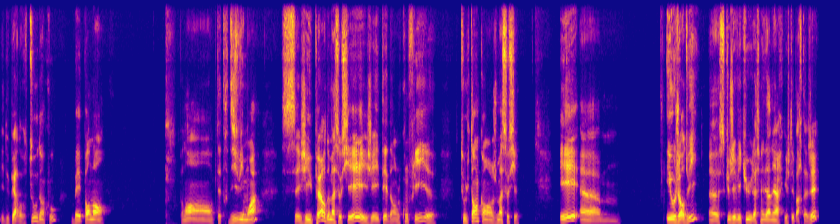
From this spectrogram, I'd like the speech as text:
et de perdre tout d'un coup, ben pendant, pendant peut-être 18 mois, j'ai eu peur de m'associer et j'ai été dans le conflit tout le temps quand je m'associais. Et, et aujourd'hui, ce que j'ai vécu la semaine dernière que je t'ai partagé,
